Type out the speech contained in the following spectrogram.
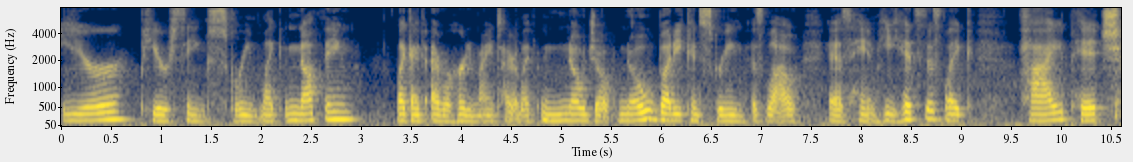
ear piercing scream, like nothing like I've ever heard in my entire life. No joke. Nobody can scream as loud as him. He hits this like high pitch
